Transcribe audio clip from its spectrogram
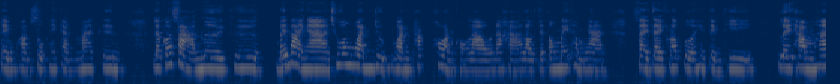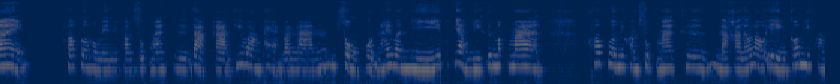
เต็มความสุขให้กันมากขึ้น แล้วก็ 3 เลยคือบายบายงานช่วงวันหยุดวันพักผ่อนของเรานะคะ เราจะต้องไม่ทำงานใส่ใจครอบครัวให้เต็มที่ เลยทำให้ครอบครัวของเมย์มีความสุขมากขึ้นจากการที่วางแผนวันนั้น ส่งผลให้วันนี้ทุกอย่างดีขึ้นมาก ๆ ครอบครัวมีความสุขมากขึ้นนะคะ แล้วเราเองก็มีความ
